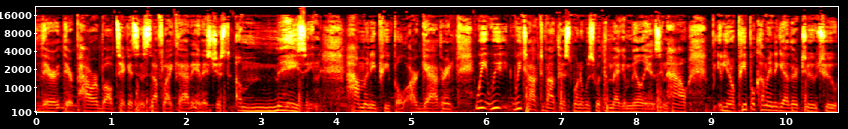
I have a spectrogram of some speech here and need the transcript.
their, their Powerball tickets and stuff like that. And it's just amazing how many people are gathering. We, we, we talked about this when it was with the Mega Millions and how, you know, people coming together to, to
